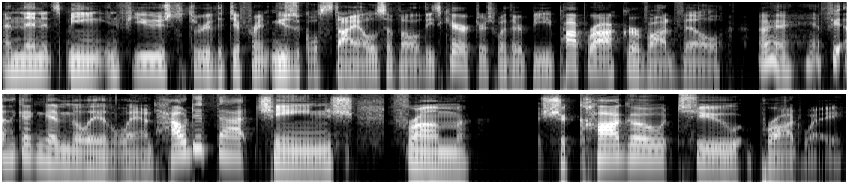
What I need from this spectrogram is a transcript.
and then it's being infused through the different musical styles of all of these characters, whether it be pop rock or vaudeville. Okay, I, feel, I think I can get in the lay of the land. How did that change from Chicago to Broadway?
